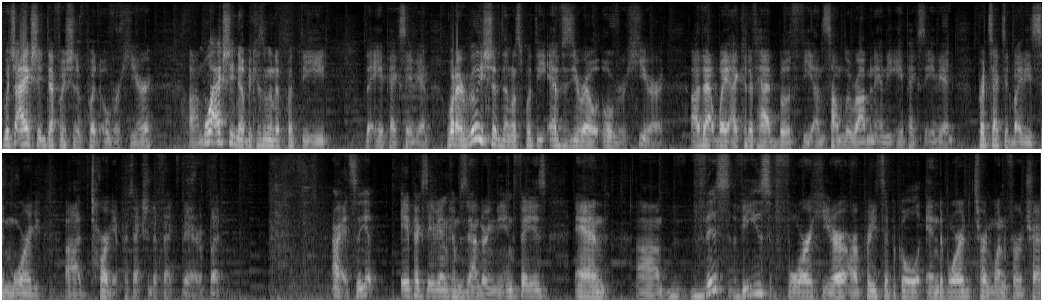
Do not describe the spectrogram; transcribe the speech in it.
Which I actually definitely should have put over here. Um, well, actually, no, because I'm going to put the the Apex Avian. What I really should have done was put the F-Zero over here. Uh, that way I could have had both the Ensemble Robin and the Apex Avian protected by the Simorgh uh, target protection effect there. But, alright, so yep, Apex Avian comes down during the end phase, and um, this, these four here are pretty typical end board, turn one for tri,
